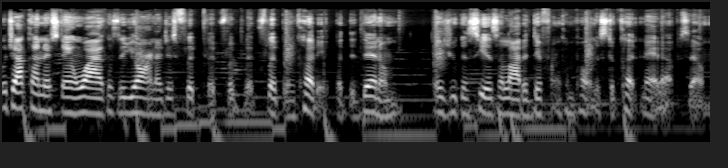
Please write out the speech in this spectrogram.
which I can understand why, because the yarn I just flip, flip, flip, flip, flip, and cut it. But the denim, as you can see, is a lot of different components to cutting that up. So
